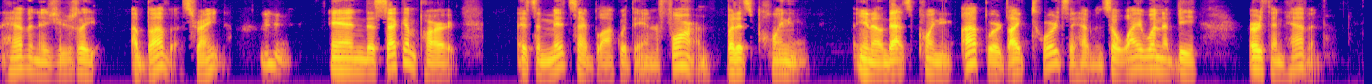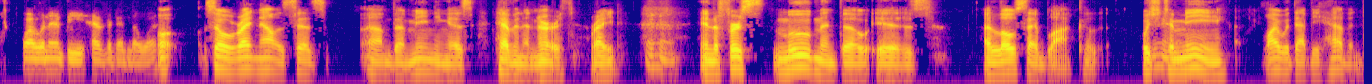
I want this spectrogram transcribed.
heaven is usually above us, right? hmm And the second part, it's a mid-side block with the inner forearm, but it's pointing, you know, that's pointing upward, like towards the heaven. So why wouldn't it be earth and heaven? Why wouldn't it be heaven and the what? Oh, so right now it says um, the meaning is heaven and earth, right? hmm And the first movement though is a low side block, which to Mhm. me, why would that be heaven?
